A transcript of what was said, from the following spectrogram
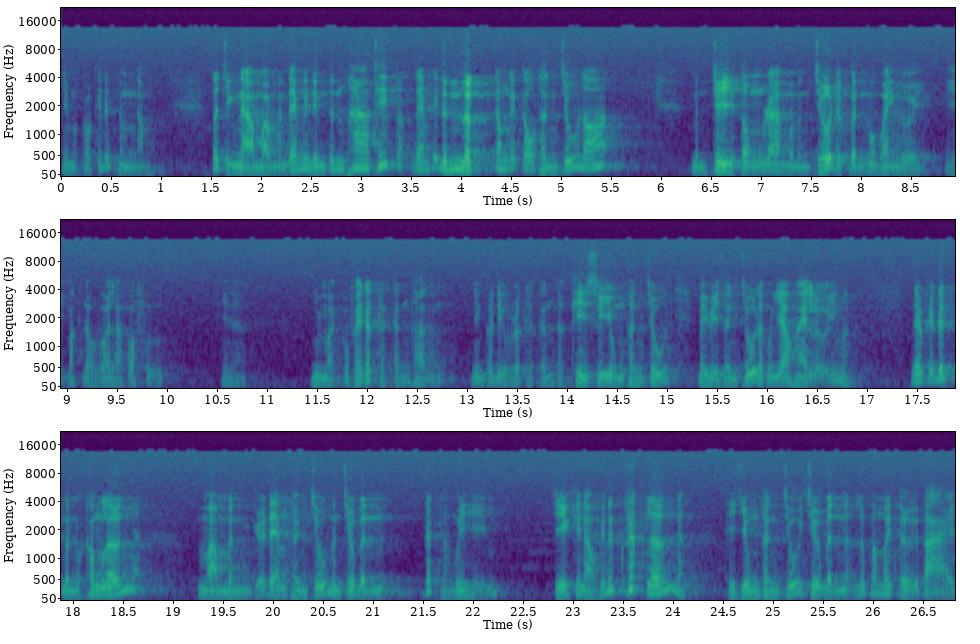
nhưng mà có cái đức ngầm ngầm. Tới chừng nào mà mình đem cái niềm tin tha thiết đó, đem cái định lực trong cái câu thần chú đó, mình trì tụng ra mà mình chữa được bệnh một vài người, thì bắt đầu gọi là có phước. Vậy đó. Nhưng mà cũng phải rất là cẩn thận, nhưng có điều rất là cẩn thận khi sử dụng thần chú, bởi vì thần chú là con dao hai lưỡi mà. Nếu cái đức mình không lớn mà mình cứ đem thần chú mình chữa bệnh rất là nguy hiểm. Chỉ khi nào cái đức rất lớn nè thì dùng thần chú chữa bệnh lúc đó mới tự tại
